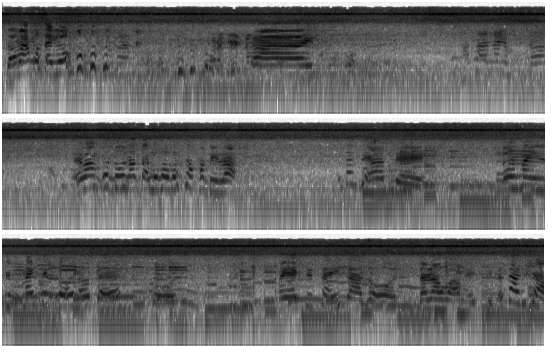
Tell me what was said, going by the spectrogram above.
Sama ako sa'yo! Hi! Nasaan na yung isa? Ewan ko doon ata lumabas sa kabila. Andan si ate? Doon may, may exit doon, ate. Doon. May exit sa isa doon. Dalawa ang exit. Asan siya?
